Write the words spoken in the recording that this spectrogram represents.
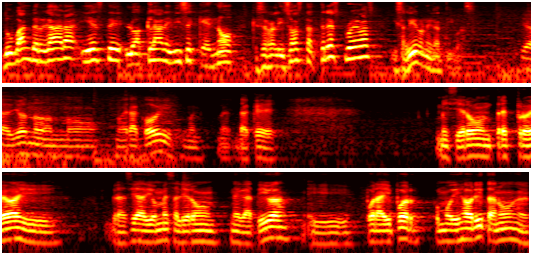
Dubán Vergara, y este lo aclara y dice que no, se realizó hasta tres pruebas y salieron negativas. Ya, Dios no, no, no era COVID, bueno, la verdad que me hicieron tres pruebas y gracias a Dios me salieron negativas y por ahí, por como dije ahorita, ¿no? Eh,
